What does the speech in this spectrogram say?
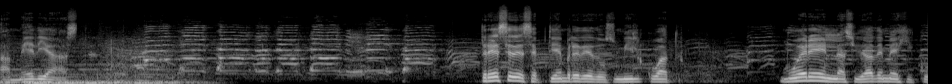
a media asta. 13 de septiembre de 2004. Muere en la Ciudad de México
